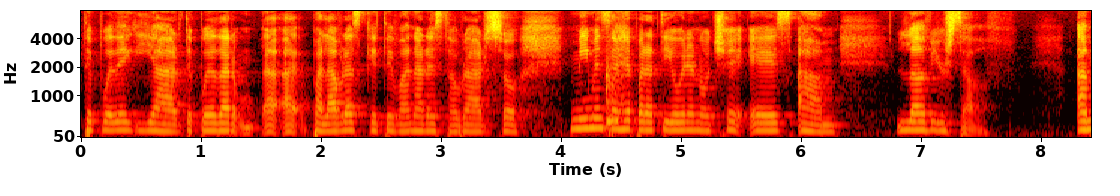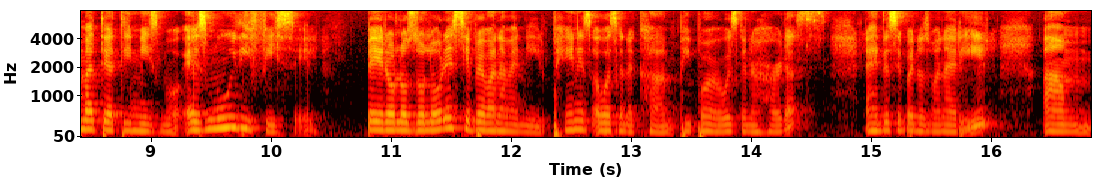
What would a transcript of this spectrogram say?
te puede guiar, te puede dar ah, ah, palabras que te van a restaurar. So, mi mensaje para ti hoy en noche es um, love yourself. Ámate a ti mismo. Es muy difícil, pero los dolores siempre van a venir. Pain is always going to come. People are always going to hurt us. La gente siempre nos van a herir. Um,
